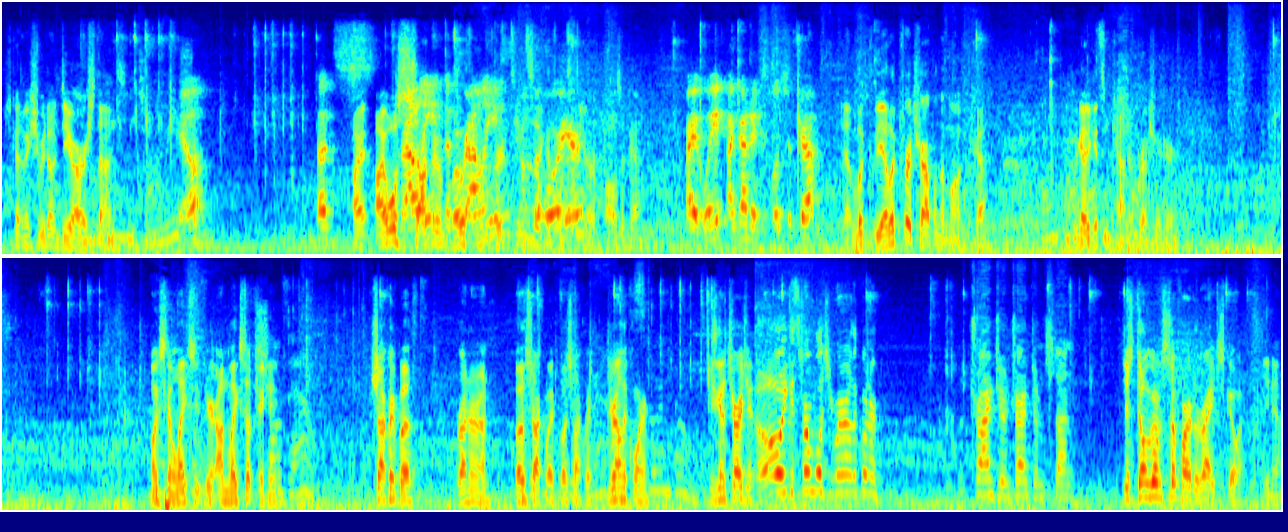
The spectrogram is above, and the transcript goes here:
Just gotta make sure we don't DR stuns. Yep. That's. I, I will shock them that's both in 13 from the seconds warrior. once falls, okay? Alright, wait. I got an explosive trap. Yeah, look yeah, look for a trap on the monk, okay? We gotta get some counter pressure here. Monk's gonna leg sweep here. I'm leg sweep Shell drinking. Shockwave both. Run around. Both shockwave, both shockwave. You're around the corner. He's gonna charge it. Oh, he gets stormbolt you right around the corner. I'm trying to. I'm trying to. I'm stunned. Just don't go so far to the right. Just go, you know.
